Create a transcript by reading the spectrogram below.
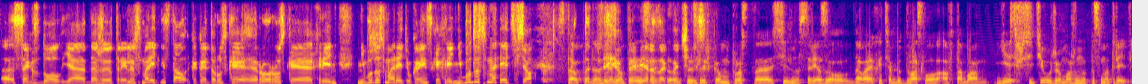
Э, Секс Дол, я даже трейлер смотреть не стал. Какая-то русская, ру- русская хрень. Не буду смотреть, украинская хрень. Не буду смотреть, все. Стоп, подожди, ну ты, ты слишком просто сильно срезал. Давай хотя бы два слова. Автобан. Есть в сети уже, можно посмотреть.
